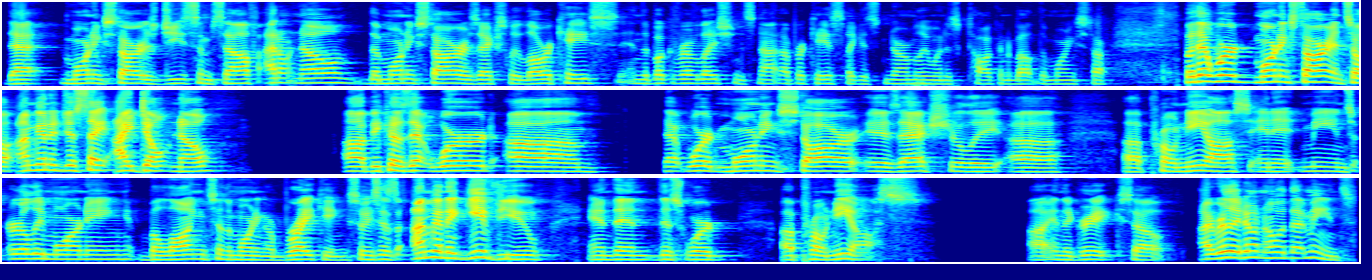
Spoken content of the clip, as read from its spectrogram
that morning star is Jesus himself. I don't know. The morning star is actually lowercase in the book of Revelation. It's not uppercase like it's normally when it's talking about the morning star. But that word morning star, and so I'm going to just say I don't know uh, because that word, um, that word morning star is actually uh, uh, proneos, and it means early morning, belonging to the morning, or breaking. So he says, I'm going to give you, and then this word uh, proneos uh, in the Greek. So I really don't know what that means.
